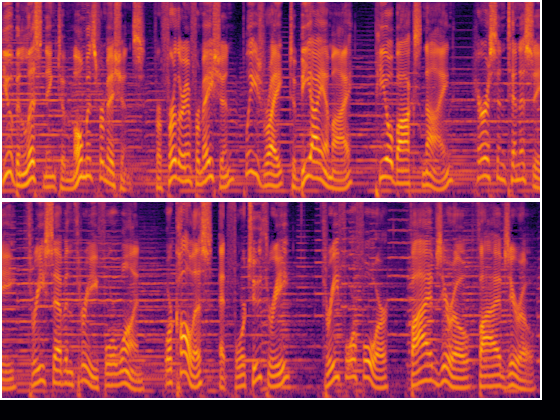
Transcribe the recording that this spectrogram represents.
You've been listening to Moments for Missions. For further information, please write to BIMI, P.O. Box 9, Harrison, Tennessee 37341, or call us at 423 344 5050.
